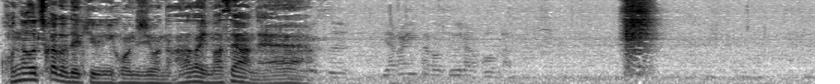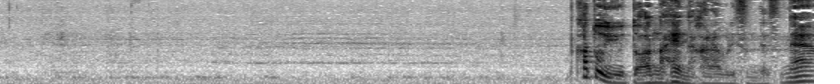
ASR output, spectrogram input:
こんな打ち方できる日本人はなかなかいませんよね。かというとあんな変な空振りするんですね。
